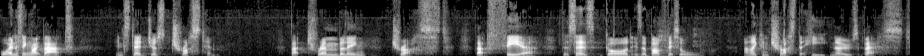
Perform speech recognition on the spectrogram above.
or anything like that. Instead, just trust Him. That trembling trust, that fear that says, God is above this all, and I can trust that He knows best.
